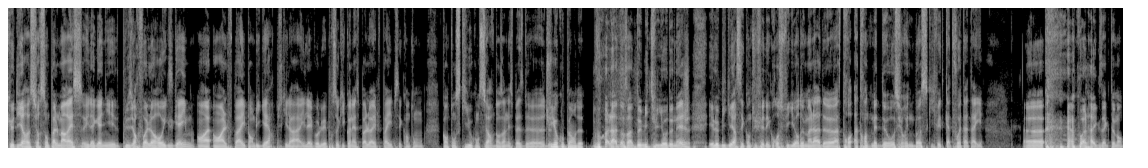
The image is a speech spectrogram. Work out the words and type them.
que dire sur son palmarès? Il a gagné plusieurs fois l'or au X Games en, en halfpipe, en big air, puisqu'il a, il a évolué. Pour ceux qui connaissent pas le halfpipe, c'est quand on, quand on skie ou qu'on surfe dans un espèce de, de- Tuyau coupé en deux. voilà, dans un demi-tuyau de neige. Et le big air, c'est quand tu fais des grosses figures de malade euh, à 30 mètres de haut sur une bosse qui fait 4 fois ta taille. Euh, voilà, exactement.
